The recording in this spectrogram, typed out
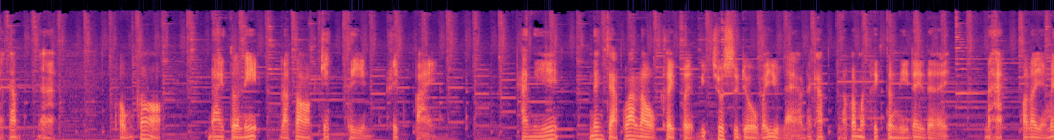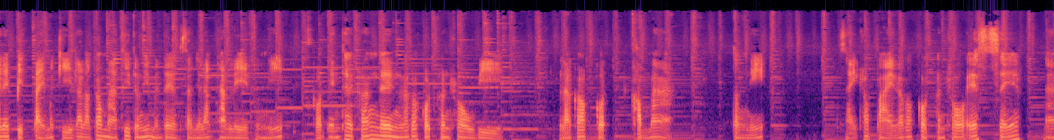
นะครับอ่าผมก็ ได้ตัวนี้แล้วก็ Get Theme คลิกไป คราวนี้เนื่องจากว่าเราเคยเปิด Visual Studio ไว้อยู่แล้วนะครับ เราก็มาคลิกตรงนี้ได้เลยนะฮะเพราะเรายังไม่ได้ปิดไปเมื่อกี้ แล้วเราก็มาที่ตรงนี้เหมือนเดิมสัญลักษณ์ array ตรงนี้ กด enter ครั้งหนึ่งแล้วก็กด control v แล้วก็กด comma ตรงนี้ ใส่เข้าไปแล้วก็กด control s save นะ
